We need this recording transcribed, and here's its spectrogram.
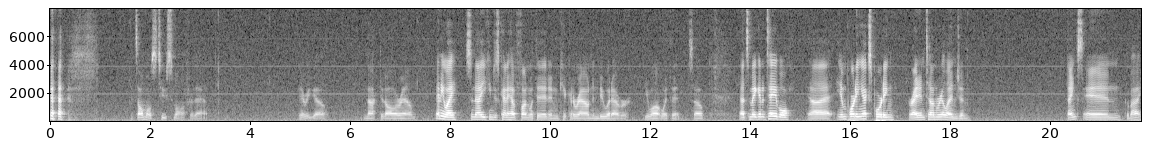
It's almost too small for that. There we go. Knocked it all around. Anyway, so now you can just kind of have fun with it and kick it around and do whatever you want with it. So that's making a table. Uh, importing, exporting right into Unreal Engine. Thanks and goodbye.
